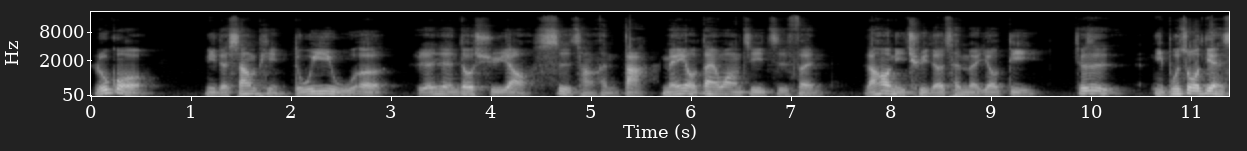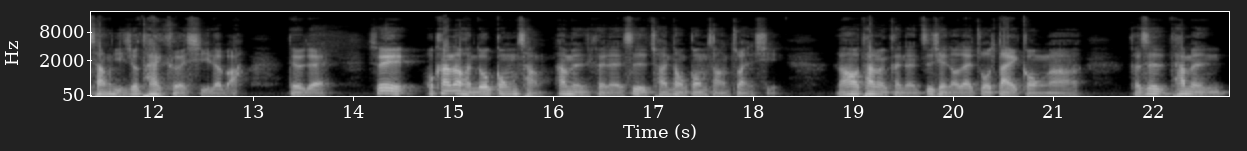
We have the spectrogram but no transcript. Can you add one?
如果你的商品独一无二，人人都需要，市场很大，没有淡旺季之分，然后你取得成本又低，就是你不做电商也就太可惜了吧，对不对？所以我看到很多工厂，他们可能是传统工厂转型，然后他们可能之前都在做代工啊，可是他们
